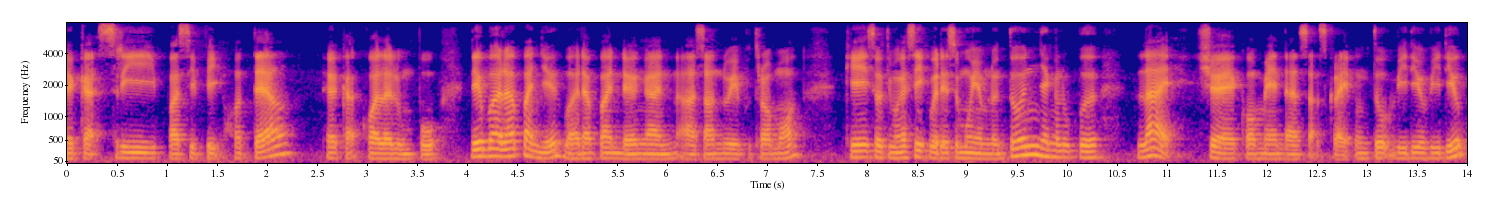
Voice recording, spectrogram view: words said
dekat Sri Pacific Hotel dekat Kuala Lumpur. Dia berhadapan je, berhadapan dengan uh, Sunway Putra Mall. Okay, so terima kasih kepada semua yang menonton. Jangan lupa like, share, komen dan subscribe untuk video-video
